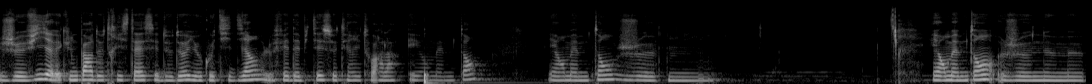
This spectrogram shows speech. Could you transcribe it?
je vis avec une part de tristesse et de deuil au quotidien le fait d'habiter ce territoire-là. Et en même temps, et en même temps, je et en même temps, je ne me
